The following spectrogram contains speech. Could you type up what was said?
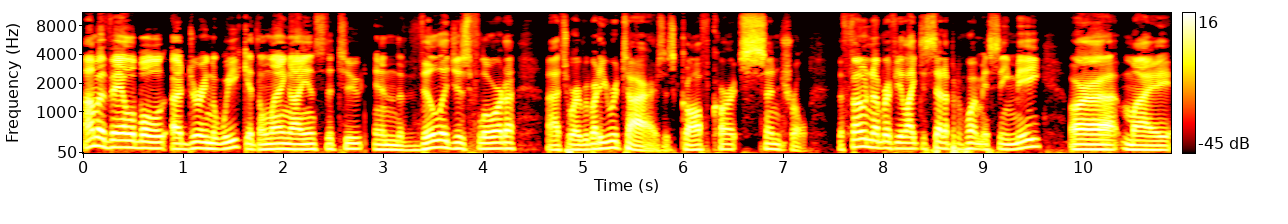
I'm available uh, during the week at the Lang Eye Institute in the Villages, Florida. That's where everybody retires. It's Golf Cart Central. The phone number, if you'd like to set up an appointment to see me or uh, my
